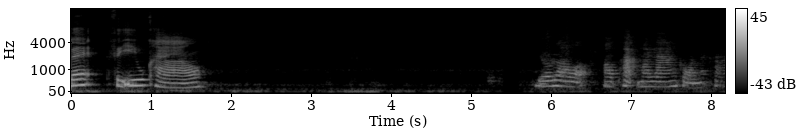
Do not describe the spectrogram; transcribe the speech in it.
และซีอิ๊วขาว เดี๋ยวเราเอาผักมาล้างก่อนนะคะ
